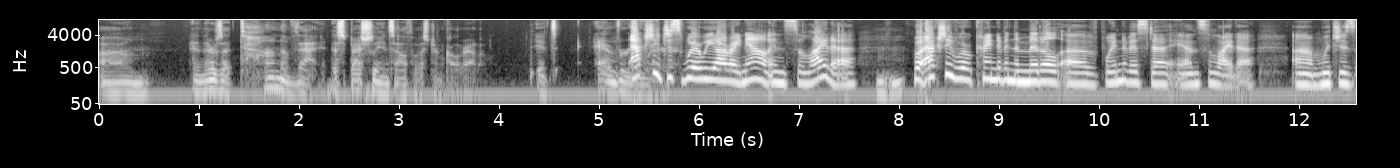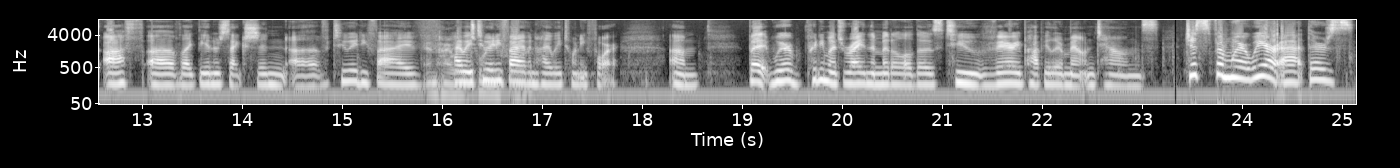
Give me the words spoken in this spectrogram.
Um, and there's a ton of that, especially in southwestern Colorado. It's everywhere. Actually, just where we are right now in Salida. Well, actually, we're kind of in the middle of Buena Vista and Salida, um, which is off of like the intersection of 285, And Highway Highway 285, 24. and Highway 24. Um, but we're pretty much right in the middle of those two very popular mountain towns. Just from where we are at, there's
